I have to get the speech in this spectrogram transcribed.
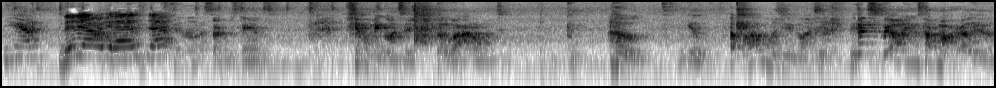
Yeah. Did they already ask that? Depending on the circumstance. Shit with me going to the store, but I don't want to. Who? You. Oh, I want you going to go into the The spill you was talking about earlier.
